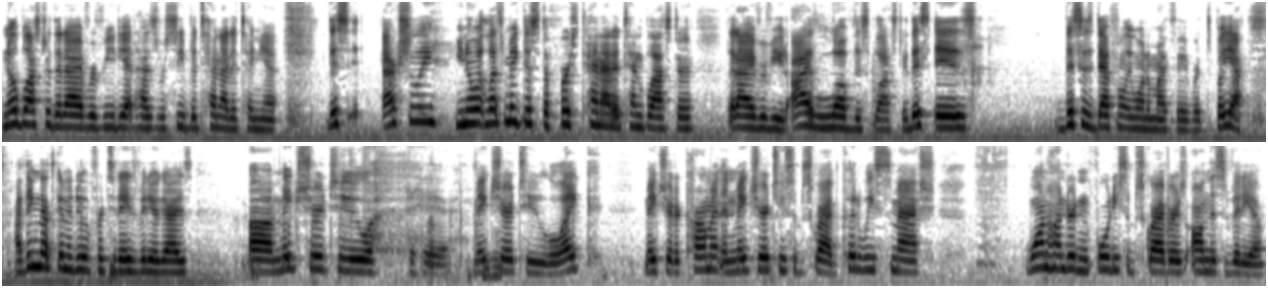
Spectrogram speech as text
No blaster that I have reviewed yet has received a 10 out of 10 yet. This, actually, you know what? Let's make this the first 10 out of 10 blaster that I have reviewed. I love this blaster. This is, this is definitely one of my favorites. But yeah, I think that's going to do it for today's video, guys. Uh, make sure to make sure to like, make sure to comment, and make sure to subscribe. Could we smash 140 subscribers on this video?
